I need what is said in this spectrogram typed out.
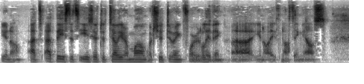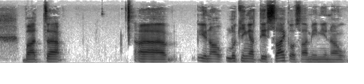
you know at, at least it's easier to tell your mom what you're doing for your living uh, you know if nothing else. But you know, looking at these cycles, I mean, you know,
